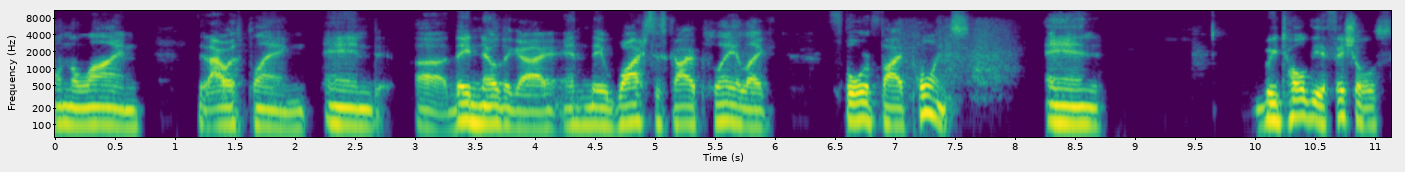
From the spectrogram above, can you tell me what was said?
on the line that I was playing, and uh, they know the guy, and they watched this guy play like four or five points, and we told the officials,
